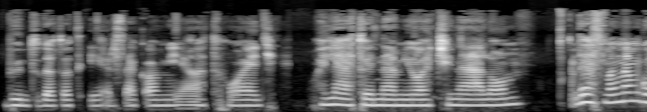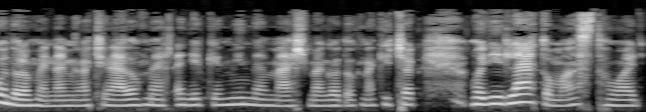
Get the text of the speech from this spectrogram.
bűntudatot érzek amiatt, hogy, hogy lehet, hogy nem jól csinálom, de ezt meg nem gondolom, hogy nem jól csinálok, mert egyébként minden más megadok neki, csak hogy így látom azt, hogy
